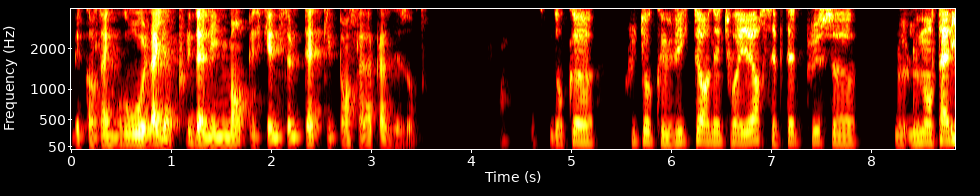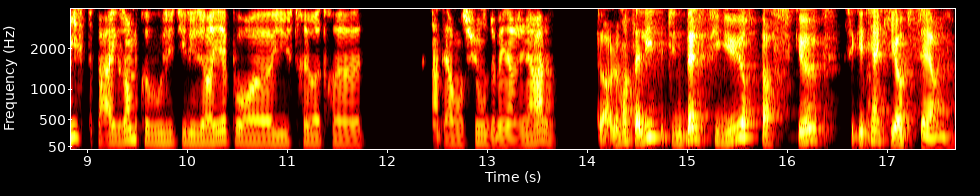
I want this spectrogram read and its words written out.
Mais quand un gourou est là, il n'y a plus d'alignement puisqu'il y a une seule tête qui pense à la place des autres. Donc, euh, plutôt que Victor Nettoyeur, c'est peut-être plus euh, le, mentaliste, par exemple, que vous utiliseriez pour euh, illustrer votre intervention de manière générale? Alors, le mentaliste est une belle figure parce que c'est quelqu'un qui observe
